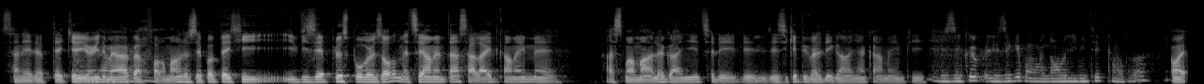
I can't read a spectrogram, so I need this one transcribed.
Cette année-là, peut-être qu'il y a eu des meilleures performances. Je sais pas, peut-être qu'ils ils visaient plus pour eux autres, mais en même temps, ça l'aide quand même euh, à ce moment-là, gagner. Les, les, les équipes, ils veulent des gagnants quand même. Puis Les équipes, les équipes ont un nombre limité de contrats. Ouais.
